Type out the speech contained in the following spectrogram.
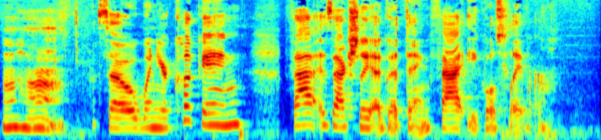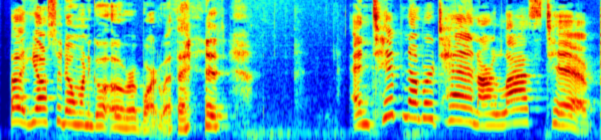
Mm-hmm. So when you're cooking, fat is actually a good thing. Fat equals flavor. But you also don't want to go overboard with it. and tip number 10, our last tip.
